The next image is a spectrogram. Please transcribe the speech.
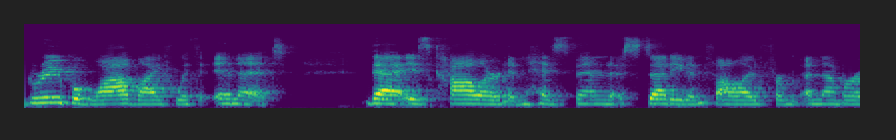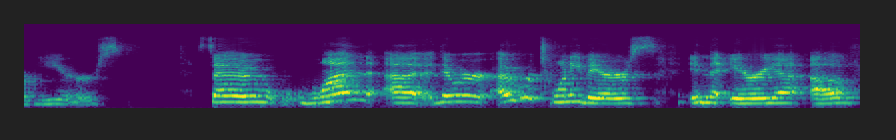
group of wildlife within it that is collared and has been studied and followed for a number of years. So one, uh, there were over 20 bears in the area of,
